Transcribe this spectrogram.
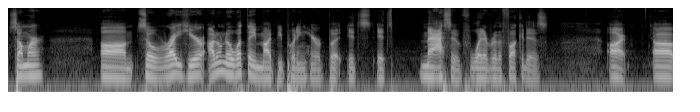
somewhere. Um, so right here, I don't know what they might be putting here, but it's it's massive, whatever the fuck it is. All right, uh,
